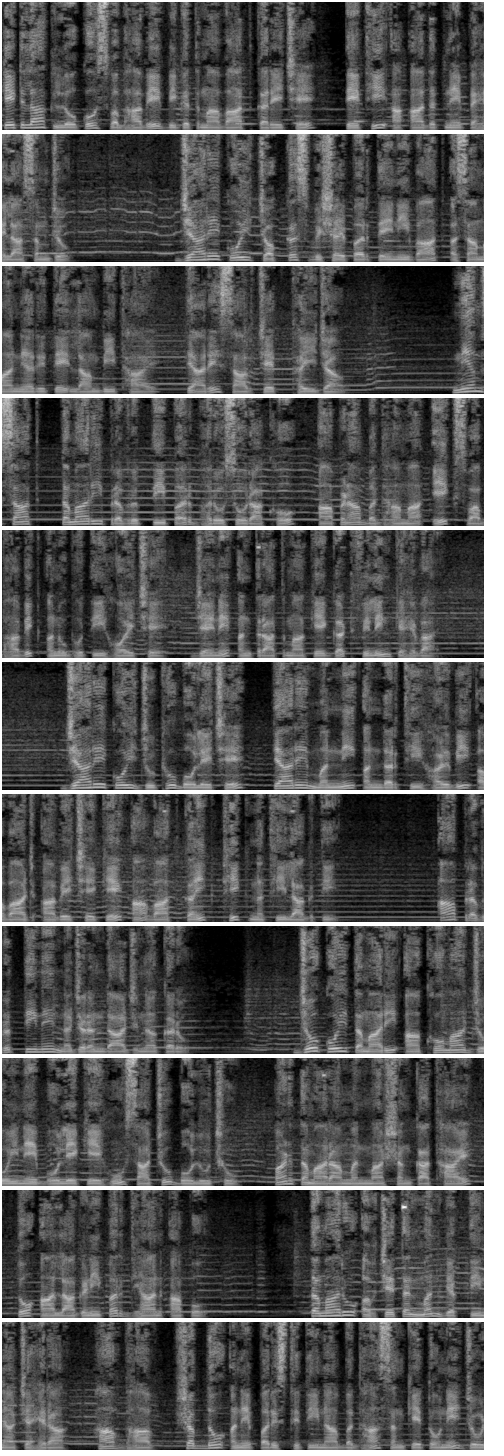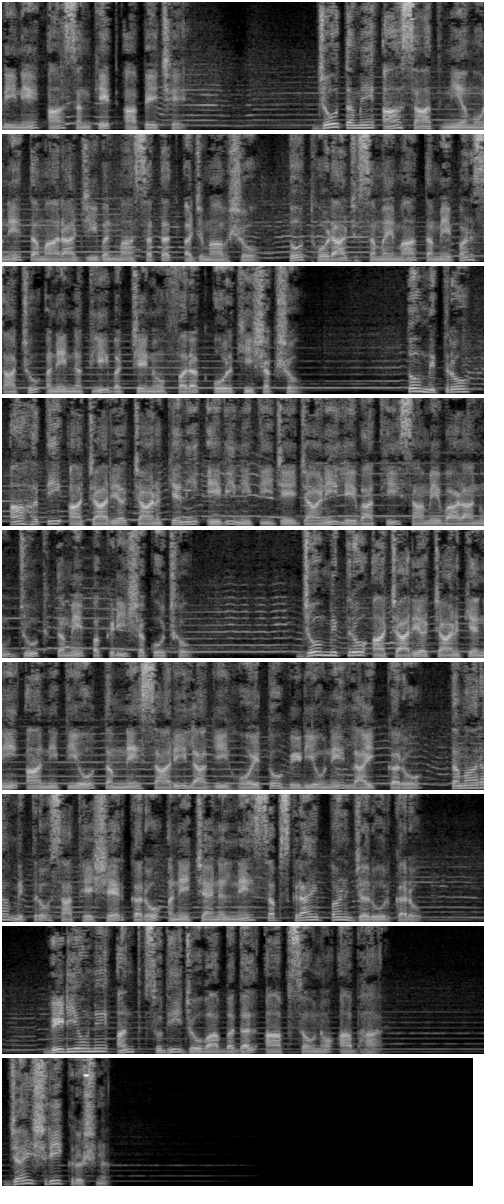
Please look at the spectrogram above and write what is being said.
કેટલાક લોકો સ્વભાવે વિગતમાં વાત કરે છે, તેથી આ આદતને પહેલા સમજો. જ્યારે કોઈ ચોક્કસ વિષય પર તેની વાત અસામાન્ય રીતે લાંબી થાય ત્યારે સાવચેત થઈ જાઓ. નિયમ સાત, તમારી પ્રવૃત્તિ પર ભરોસો રાખો. આપણા બધામાં એક સ્વાભાવિક અનુભૂતિ હોય છે, જેને અંતરાત્મા કે ગટ ફિલિંગ કહેવાય. જ્યારે કોઈ જૂઠું બોલે છે, ત્યારે મનની અંદરથી હળવી અવાજ આવે છે કે આ વાત કંઈક ઠીક નથી લાગતી. આ પ્રવૃત્તિને નજરઅંદાજ ન કરો. જો કોઈ તમારી આંખોમાં જોઈને બોલે કે હું સાચું બોલું છું પણ તમારા મનમાં શંકા થાય, તો આ લાગણી પર ધ્યાન આપો. તમારું અવચેતન મન વ્યક્તિના ચહેરા, હાવભાવ, શબ્દો અને પરિસ્થિતિના બધા સંકેતોને જોડીને આ સંકેત આપે છે. જો તમે આ સાત નિયમોને તમારા જીવનમાં સતત અજમાવશો, તો થોડા જ સમયમાં તમે પણ સાચું અને નકલી વચ્ચેનો ફરક ઓળખી શકશો. તો મિત્રો, આ હતી આચાર્ય ચાણક્યની એવી નીતિ જે જાણી લેવાથી સામેવાળાનું જૂઠ તમે પકડી શકો છો. જો મિત્રો આચાર્ય ચાણક્યની આ નીતિઓ તમને સારી લાગી હોય તો વિડીયોને લાઇક કરો, તમારા મિત્રો સાથે શેર કરો અને ચેનલને સબસ્ક્રાઇબ પણ જરૂર કરો. વિડીયોને અંત સુધી જોવા બદલ આપ સૌનો આભાર. જય શ્રી કૃષ્ણ.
